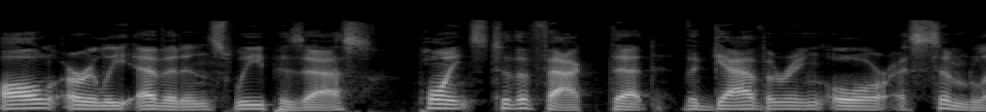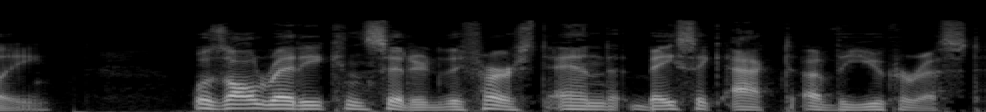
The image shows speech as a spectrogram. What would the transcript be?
all early evidence we possess points to the fact that the gathering or assembly was already considered the first and basic act of the Eucharist.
